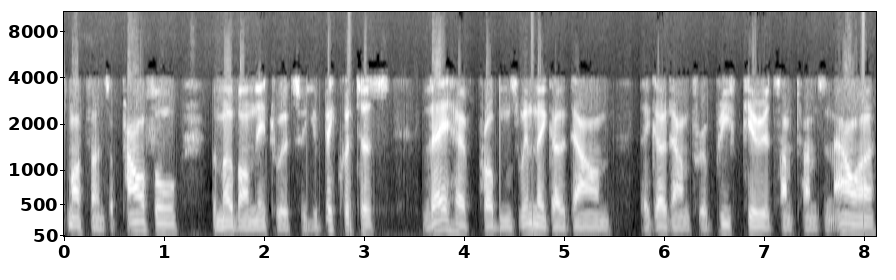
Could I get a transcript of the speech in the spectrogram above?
Smartphones are powerful. The mobile networks are ubiquitous. They have problems when they go down. They go down for a brief period, sometimes an hour.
